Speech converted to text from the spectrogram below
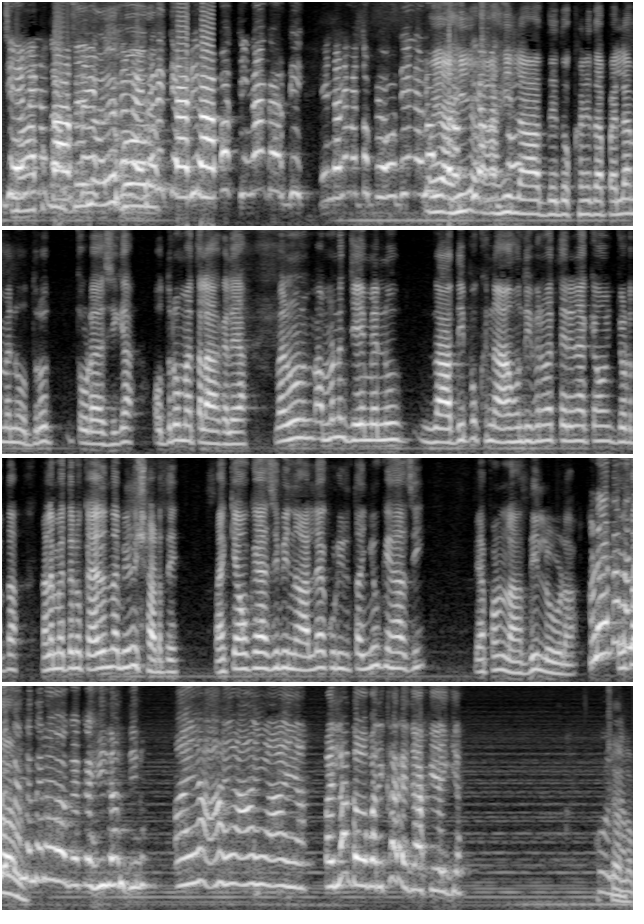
ਜੇ ਮਾਫ਼ ਮੈਨੂੰ ਕਰ ਦੱਸ ਦੇ ਦੇ ਨਾਲੇ ਮੈਂ ਹੋਰ। ਤਿਆਰੀ ਆਪ ਹੱਥੀ ਨਾ ਕਰਦੀ। ਇਹਨਾਂ ਨੇ ਮੈਨੂੰ ਪਿਓ ਦੇ ਨੇ ਓਏ ਲੋਕ ਆਹੀ ਆਹੀ ਲਾਤ ਦੇ ਦੁੱਖ ਨੇ ਤਾਂ ਪਹਿਲਾਂ ਮੈਨੂੰ ਉਧਰੋਂ ਤੋੜਿਆ ਸੀਗਾ ਉਧਰੋਂ ਮੈਂ ਤਲਾਕ ਲਿਆ। ਮੈਨੂੰ ਅਮਨ ਜੇ ਮੈਨੂੰ ਲਾਤ ਦੀ ਭੁੱਖ ਨਾ ਹੁੰਦੀ ਫਿਰ ਮੈਂ ਤੇਰੇ ਨਾਲ ਕਿਉਂ ਜੁੜਦਾ? ਨਾਲੇ ਮੈਂ ਤੈਨੂੰ ਕਹਿ ਦਿੰਦਾ ਵੀ ਇਹਨੂੰ ਛੱਡ ਦੇ। ਮੈਂ ਕਿਉਂ ਕਿਹਾ ਸੀ ਵੀ ਨਾਲ ਲਿਆ ਕੁੜੀ ਨੂੰ ਤਾਈਓ ਕਿਹਾ ਸੀ ਵੀ ਆਪਾਂ ਨੂੰ ਲਾਤ ਦੀ ਲੋੜ ਆ। ਹੁਣ ਇਹ ਤਾਂ ਤੂੰ ਮੈਨੂੰ ਤਾਂ- ਕਿੰਨੇ ਦਿਨ ਹੋ ਗਏ ਕਹੀ ਜਾਂਦੀ ਨੂੰ। ਆਇਆ ਆਇਆ ਆਇਆ ਆਇਆ। ਪਹਿਲਾਂ ਦੋ ਵਾਰੀ ਘਰੇ ਜਾ ਕੇ ਆਈ ਆ। ਚਲੋ।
